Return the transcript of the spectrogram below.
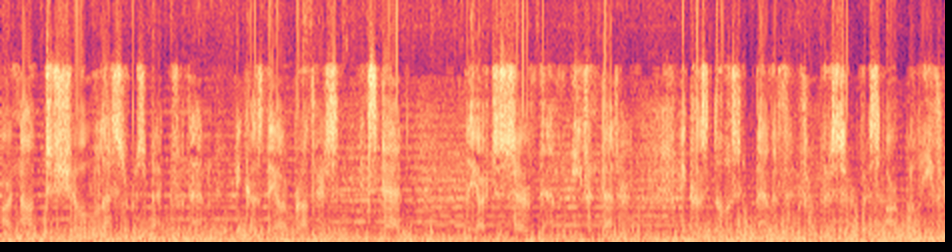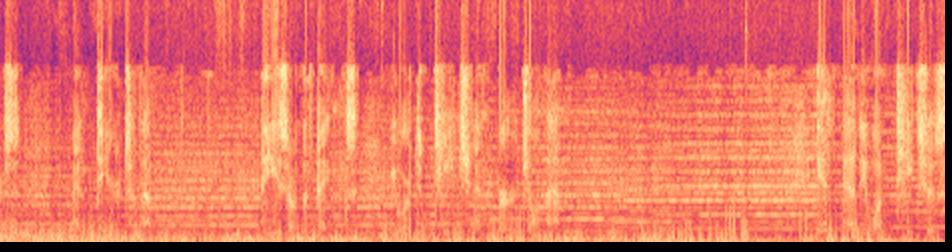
are not to show less respect for them because they are brothers. Instead, they are to serve them even better because those who benefit from their service are believers and dear to them. These are the things you are to urge on them. If anyone teaches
